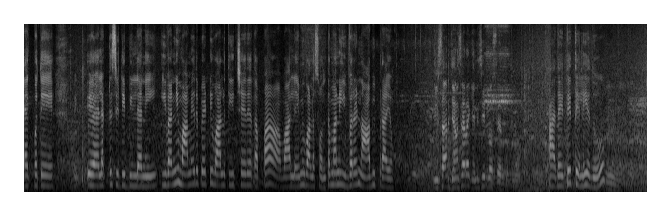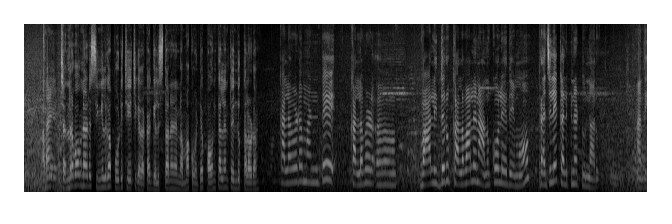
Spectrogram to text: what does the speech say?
లేకపోతే ఎలక్ట్రిసిటీ బిల్ అని ఇవన్నీ మా మీద పెట్టి వాళ్ళు తీర్చేదే తప్ప వాళ్ళేమి వాళ్ళ సొంతమని ఇవ్వరని నా అభిప్రాయం. ఈసారి జనసేనకి ఎన్ని సీట్లు వస్తాయి అదైతే తెలియదు. చంద్రబాబు నాయుడు సింగిల్గా పోటీ చేయొచ్చు కదా గెలుస్తాననే నమ్మకం ఉంటే పవన్ కళ్యాణ్తో ఎందుకు కలవడం? కలవడం అంటే కలవ వాళ్ళిద్దరూ కలవాలని అనుకోలేదేమో ప్రజలే కలిపినట్టున్నారు. అది.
